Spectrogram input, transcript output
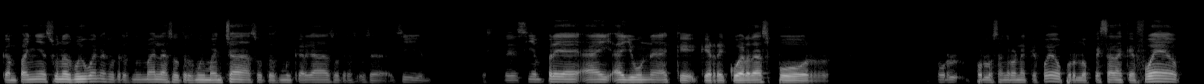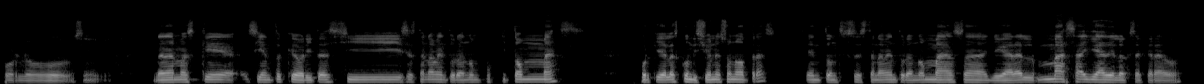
campañas, unas muy buenas, otras muy malas, otras muy manchadas, otras muy cargadas, otras, o sea, sí, este, siempre hay, hay una que, que recuerdas por, por, por, lo sangrona que fue, o por lo pesada que fue, o por lo, sí, Nada más que siento que ahorita sí se están aventurando un poquito más, porque ya las condiciones son otras, entonces se están aventurando más a llegar al más allá de lo exagerado.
